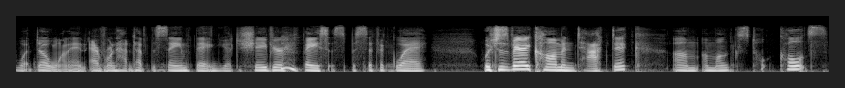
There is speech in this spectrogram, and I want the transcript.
what Doe wanted. And everyone had to have the same thing. You had to shave your face a specific way, which is a very common tactic um, amongst t- cults.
